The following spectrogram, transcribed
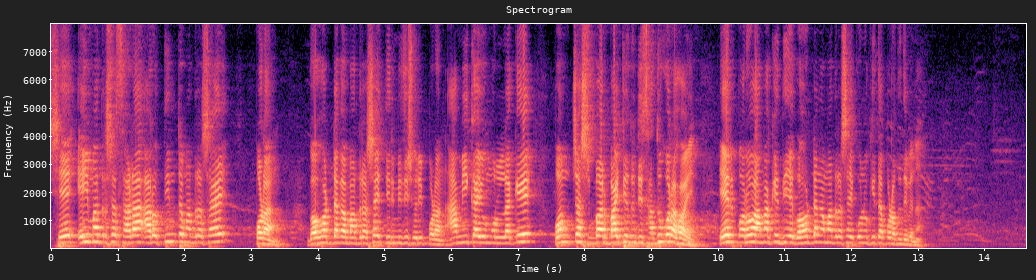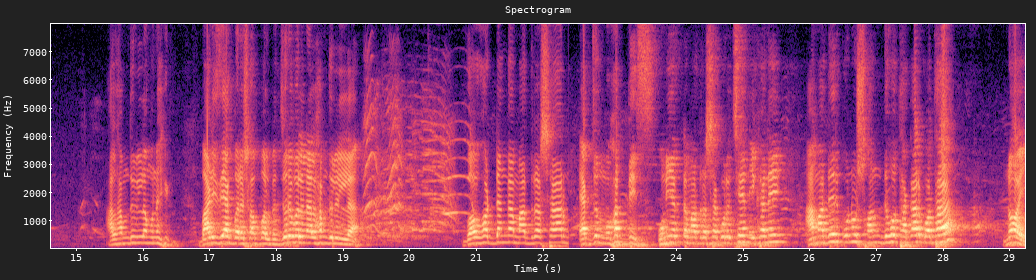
সে এই মাদ্রাসা ছাড়া আরও তিনটা মাদ্রাসায় পড়ান। গহরডাঙ্গা মাদ্রাসায় তিরমিজি শরীফ পড়ান। আমি কায়ুমুল্লাহকে পঞ্চাশ বার বাইটে যদি সাধু করা হয়। এরপরও আমাকে দিয়ে গহরডাঙ্গা মাদ্রাসায় কোনো কিতাব পড়াতে দেবে না। আলহামদুলিল্লাহ মনে বাড়ি যে একবারে সব বলবেন। জোরে বলেন, আলহামদুলিল্লাহ। গহরডাঙ্গা মাদ্রাসার একজন মুহাদ্দিস, উনি একটা মাদ্রাসা করেছেন। এখানে আমাদের কোনো সন্দেহ থাকার কথা নয়।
